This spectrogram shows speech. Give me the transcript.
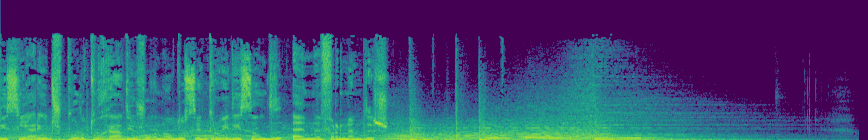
Noticiário Desporto, Rádio Jornal do Centro, edição de Ana Fernandes.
